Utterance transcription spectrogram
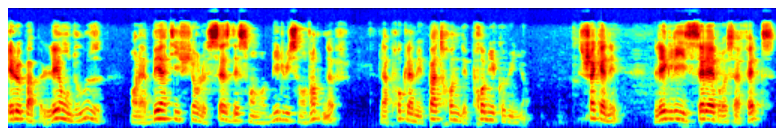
et le pape Léon XII, en la béatifiant le 16 décembre 1829, l'a proclamée patronne des premiers communions. Chaque année, l'Église célèbre sa fête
